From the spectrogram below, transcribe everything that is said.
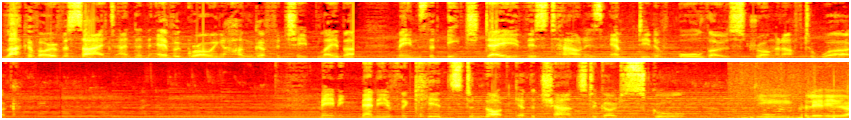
Lack of oversight and an ever growing hunger for cheap labour means that each day this town is emptied of all those strong enough to work. Meaning many of the kids do not get the chance to go to school. ဒီကလေးတွေက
